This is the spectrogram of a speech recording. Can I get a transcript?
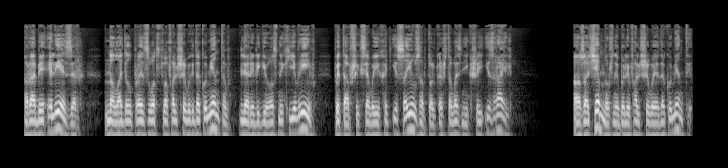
Раби Элиезер наладил производство фальшивых документов для религиозных евреев, пытавшихся выехать из Союза в только что возникший Израиль. «А зачем нужны были фальшивые документы?»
